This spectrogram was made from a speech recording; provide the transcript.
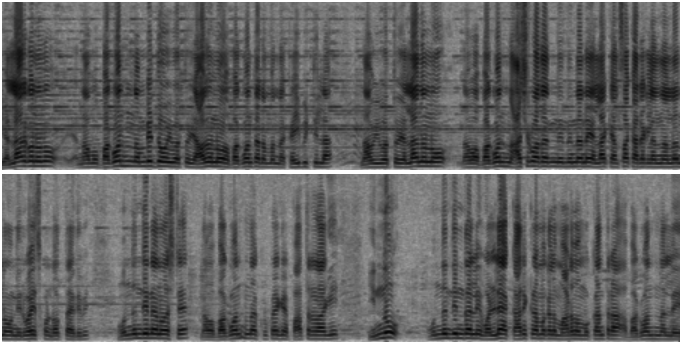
ಎಲ್ಲರಿಗೂ ನಾವು ಭಗವಂತ ನಂಬಿದ್ದು ಇವತ್ತು ಯಾವುದೂ ಭಗವಂತ ನಮ್ಮನ್ನು ಕೈ ಬಿಟ್ಟಿಲ್ಲ. ನಾವು ಇವತ್ತು ಎಲ್ಲನೂ ನಾವು ಆ ಭಗವಂತನ ಆಶೀರ್ವಾದದಿಂದನೇ ಎಲ್ಲ ಕೆಲಸ ಕಾರ್ಯಗಳನ್ನೆಲ್ಲನೂ ನಿರ್ವಹಿಸ್ಕೊಂಡು ಹೋಗ್ತಾ ಇದ್ದೀವಿ. ಮುಂದಿನ ದಿನವೂ ಅಷ್ಟೇ ನಾವು ಭಗವಂತನ ಕೃಪೆಗೆ ಪಾತ್ರರಾಗಿ ಇನ್ನೂ ಮುಂದಿನ ದಿನದಲ್ಲಿ ಒಳ್ಳೆಯ ಕಾರ್ಯಕ್ರಮಗಳು ಮಾಡುವ ಮುಖಾಂತರ ಆ ಭಗವಂತನಲ್ಲಿ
